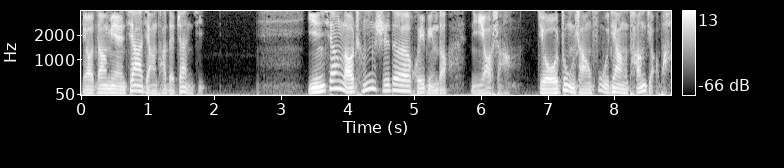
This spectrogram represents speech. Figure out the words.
要当面嘉奖他的战绩。尹香老诚实的回禀道：“你要赏，就重赏副将唐角吧。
